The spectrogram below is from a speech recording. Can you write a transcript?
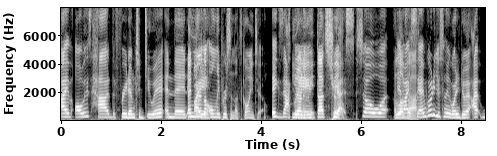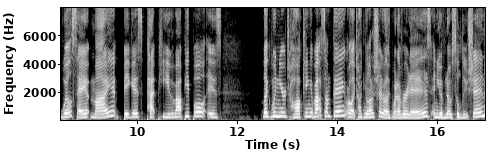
I've always had the freedom to do it, and then and if you're I, the only person that's going to. exactly. You know what I mean? That's true. Yes. So if love I that. say I'm going to do something, I'm going to do it. I will say my biggest pet peeve about people is like when you're talking about something or like talking a lot of shit or like whatever it is and you have no solution.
